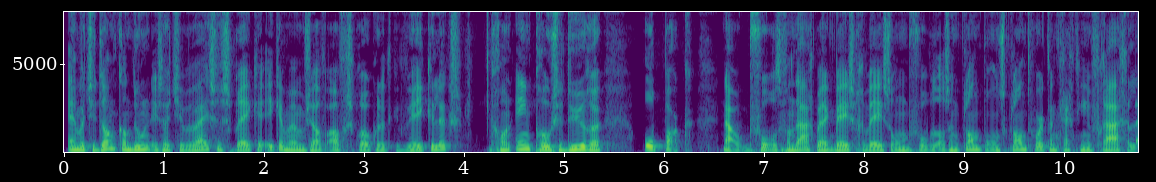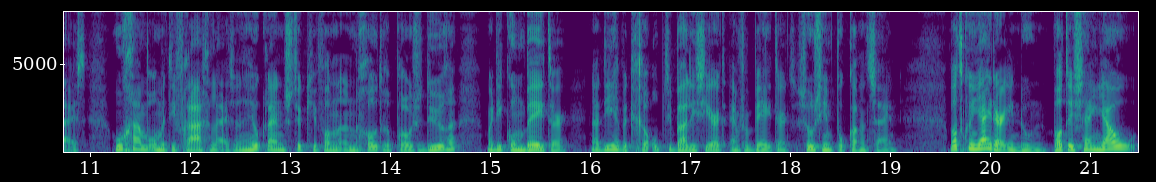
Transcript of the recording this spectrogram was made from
En wat je dan kan doen, is dat je bij wijze van spreken, ik heb met mezelf afgesproken dat ik wekelijks gewoon één procedure oppak. Nou, bijvoorbeeld vandaag ben ik bezig geweest om bijvoorbeeld als een klant bij ons klant wordt, dan krijgt hij een vragenlijst. Hoe gaan we om met die vragenlijst? Een heel klein stukje van een grotere procedure, maar die komt beter. Nou, die heb ik geoptimaliseerd en verbeterd. Zo simpel kan het zijn. Wat kun jij daarin doen? Wat zijn jouw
